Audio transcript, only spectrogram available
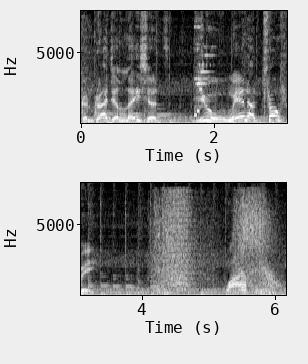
Congratulations! You win a trophy! Wow!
